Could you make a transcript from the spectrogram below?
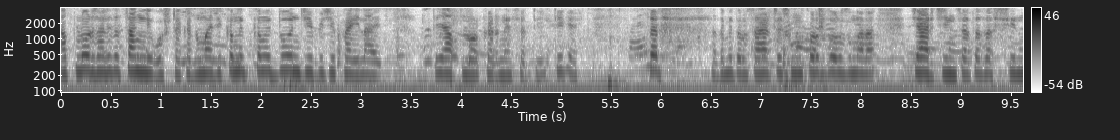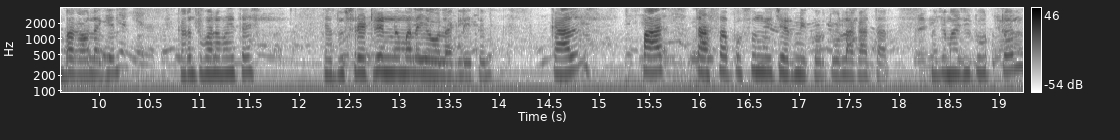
अपलोड झाली तर चांगली गोष्ट आहे. कारण माझी कमीत कमी दोन जी बीची फाईल आहेच ते अपलोड करण्यासाठी. ठीक आहे? तर आता मी थोडंसं ॲडजस्टमेंट करतो थोडंसं मला चार्जिंगचा त्याचा सीन बघावा लागेल. कारण तुम्हाला माहीत आहे त्या दुसऱ्या ट्रेननं मला यावं लागलं इथं. काल पाच तासापासून मी जर्नी करतो लगातार. म्हणजे माझी टोटल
